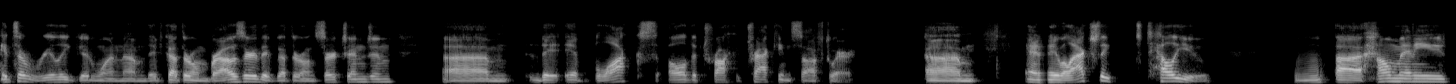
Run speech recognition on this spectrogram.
it's a really good one. Um, they've got their own browser, they've got their own search engine. Um, they, it blocks all the tra- tracking software. Um, and they will actually tell you uh, how many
